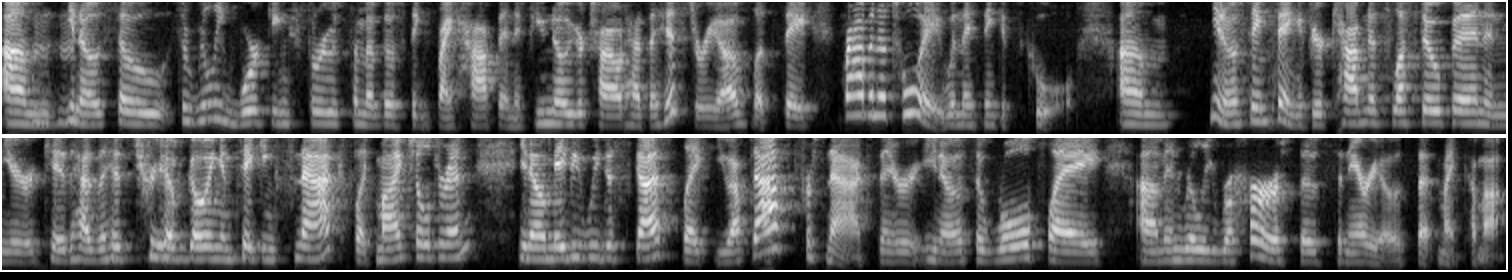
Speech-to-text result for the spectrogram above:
um, mm-hmm. you know so so really working through some of those things might happen if you know your child has a history of let's say grabbing a toy when they think it's cool um, you know, same thing. If your cabinet's left open and your kid has a history of going and taking snacks, like my children, you know, maybe we discuss like you have to ask for snacks, and you know, so role play um, and really rehearse those scenarios that might come up.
